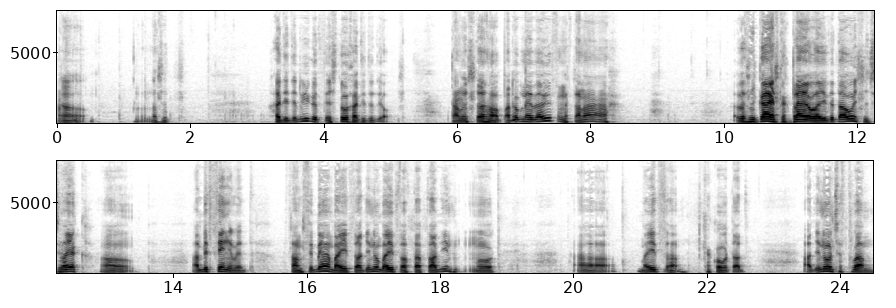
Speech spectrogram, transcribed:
а, значит, хотите двигаться и что хотите делать. Потому что подобная зависимость, она возникает, как правило, из-за того, что человек э, обесценивает сам себя, боится одинок, боится остаться один, вот, э, боится какого-то одиночества,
